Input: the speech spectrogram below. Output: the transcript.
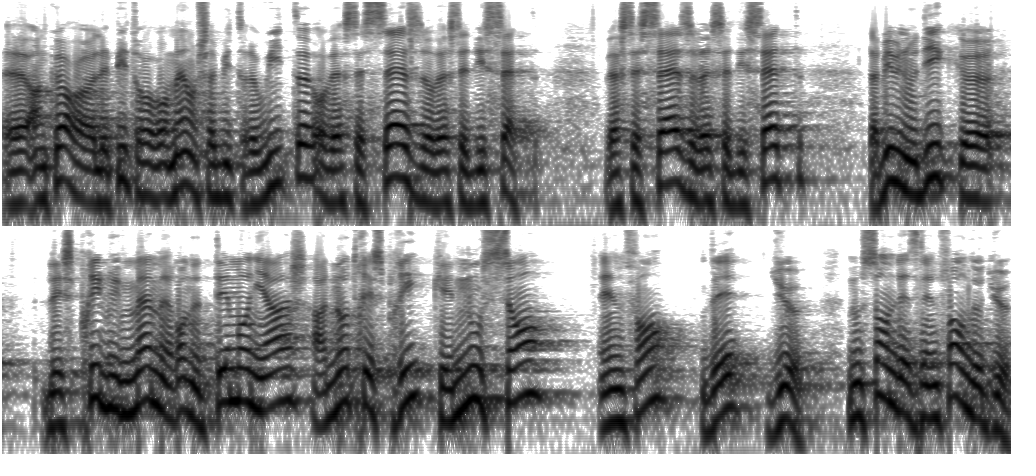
euh, encore l'Épître aux Romains au chapitre 8, au verset 16, au verset 17. Verset 16, verset 17, la Bible nous dit que l'Esprit lui-même rend un témoignage à notre esprit que nous sommes enfants de Dieu. Nous sommes des enfants de Dieu.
